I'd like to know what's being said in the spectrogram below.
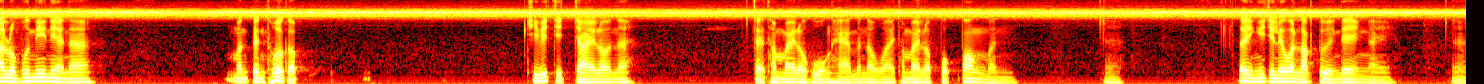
อารมณ์พวกนี้เนี่ยนะ มันเป็นโทษกับ ชีวิตจิตใจเรานะ แต่ทำไมเราหวงแหนมันเอาไว้ทำไมเราปกป้องมันนะแล้วอย่างนี้จะเรียกว่ารักตัวเองได้ยังไงนะ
